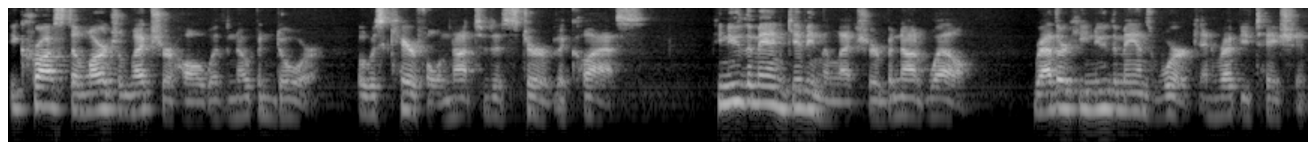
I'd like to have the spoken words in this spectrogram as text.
He crossed a large lecture hall with an open door, but was careful not to disturb the class. He knew the man giving the lecture, but not well. Rather, he knew the man's work and reputation.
